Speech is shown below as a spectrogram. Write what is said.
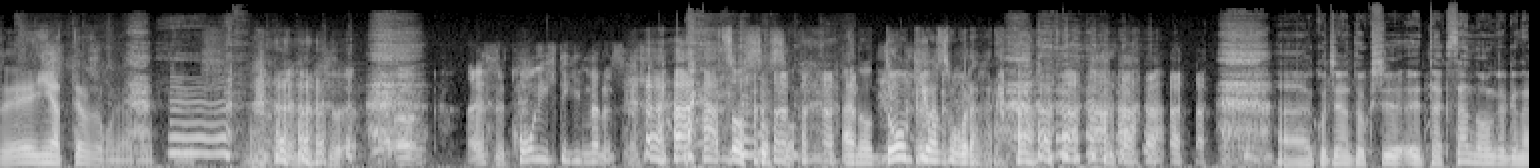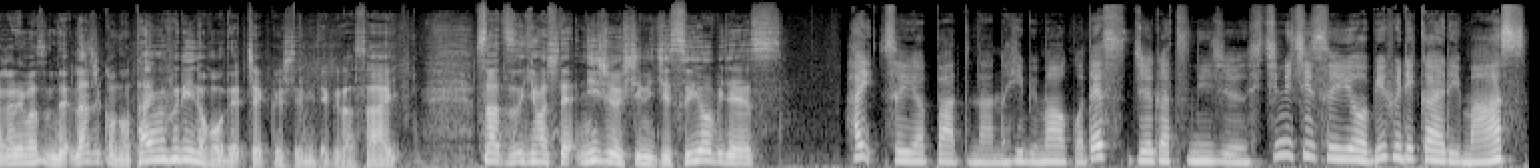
全員やってるぞこの野郎っていう。ああれですね攻撃的になるんですね。そうそうそう。あの動機はそこだからあこちらの特集たくさんの音楽流れますんでラジコのタイムフリーの方でチェックしてみてくださいさあ続きまして27日水曜日ですはい、水曜パートナーの日々真央子です。10月27日水曜日振り返ります。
